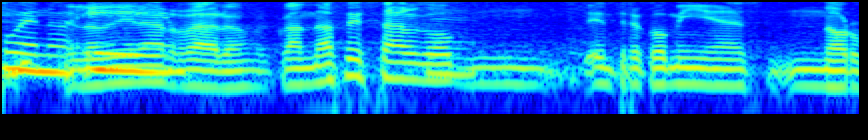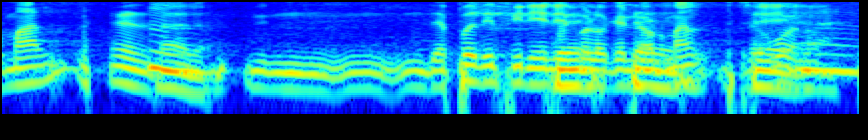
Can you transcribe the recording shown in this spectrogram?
Bueno, lo y- miran raro. Cuando haces algo, Sí. mm, entre comillas, normal, Claro. mm, después definiremos Sí, lo que es sí, normal, pero sí. bueno, Mm.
